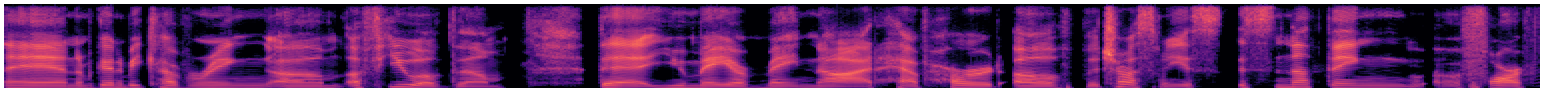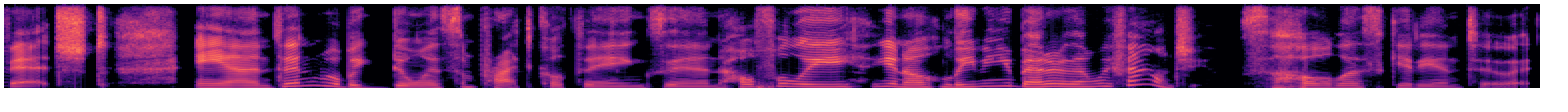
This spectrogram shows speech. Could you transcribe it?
And I'm going to be covering um, a few of them that you may or may not have heard of, but trust me, it's, it's nothing uh, far fetched. And then we'll be doing some practical things and hopefully, you know, leaving you better than we found you. So let's get into it.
